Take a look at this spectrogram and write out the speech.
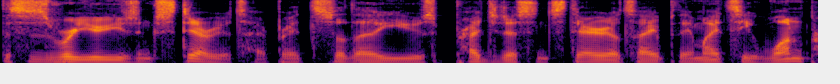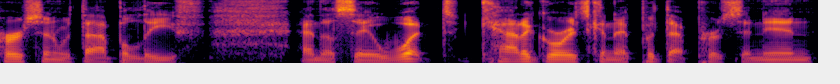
this is where you're using stereotype, right? So they'll use prejudice and stereotype. They might see one person with that belief and they'll say, What categories can I put that person in?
